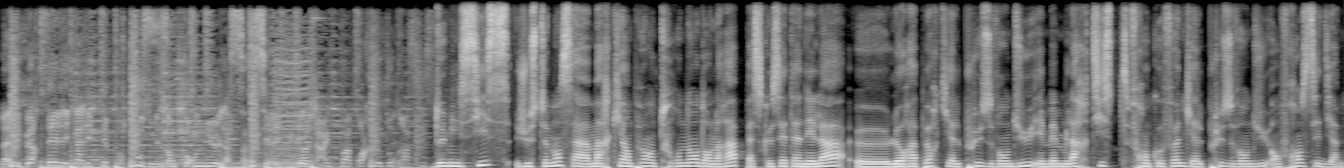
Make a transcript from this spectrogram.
la liberté, l'égalité pour tous, mais encore mieux la sincérité. J'arrive pas à croire que le taux de racisme. 2006, justement, ça a marqué un peu un tournant dans le rap parce que cette année-là, euh, le rappeur qui a le plus vendu et même l'artiste francophone qui a le plus vendu en France, c'est Diams.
